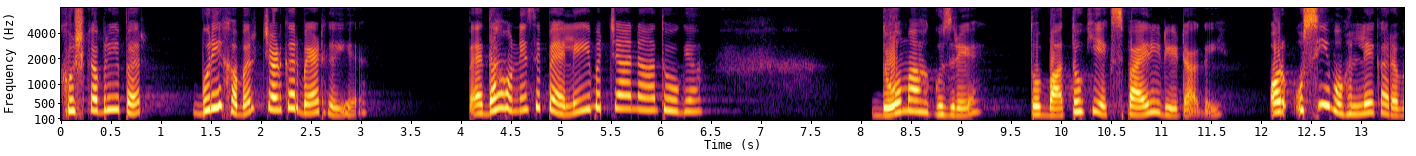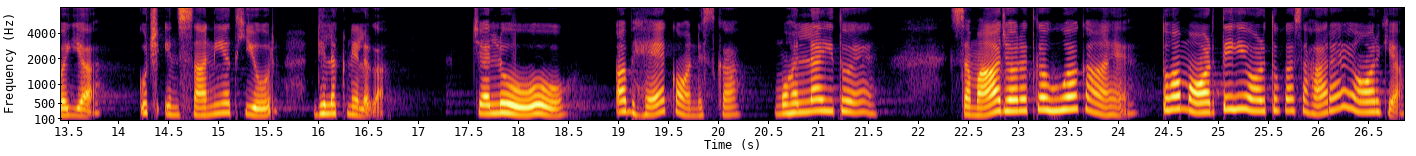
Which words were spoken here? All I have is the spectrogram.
खुशखबरी पर बुरी खबर चढ़कर बैठ गई है। पैदा होने से पहले ही बच्चा अनाथ हो गया। दो माह गुजरे तो बातों की एक्सपायरी डेट आ गई और उसी मोहल्ले का रवैया कुछ इंसानियत की ओर ढिलकने लगा। चलो, अब है कौन इसका? मोहल्ला ही तो है। समाज औरत का हुआ कहाँ है? तो हम औरतें ही औरतों का सहारा है, और क्या?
